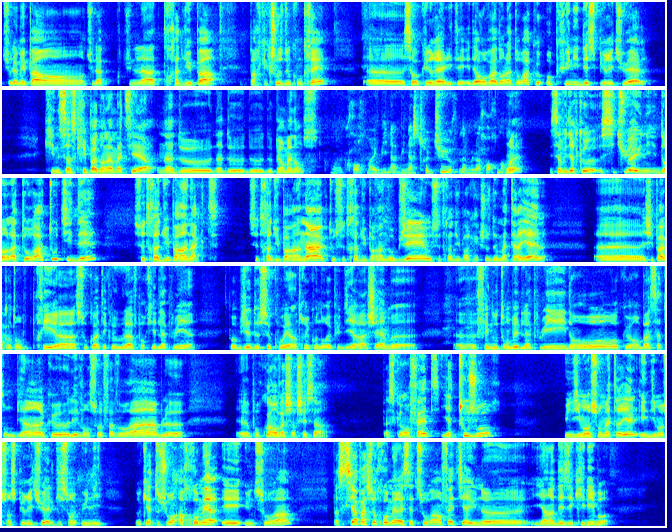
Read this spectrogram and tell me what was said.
tu la mets pas en, tu la, tu ne la traduis pas par quelque chose de concret, euh, ça n'a aucune réalité. Et d'ailleurs on voit dans la Torah qu'aucune idée spirituelle qui ne s'inscrit pas dans la matière n'a de, de, de, de permanence. Et Bina, Bina structure, la, la. Ouais. Et ça veut dire que si tu as une dans la Torah, toute idée se traduit par un acte, se traduit par un acte ou se traduit par un objet ou se traduit par quelque chose de matériel. Euh, je sais pas, quand on prie à Sukkot avec le loulav pour qu'il y ait de la pluie, c'est pas obligé de secouer un truc. On aurait pu dire à Hachem, euh, euh, fais-nous tomber de la pluie d'en haut, que en bas ça tombe bien, que les vents soient favorables. Euh, pourquoi on va chercher ça? Parce qu'en fait, il y a toujours une dimension matérielle et une dimension spirituelle qui sont unies. Donc il y a toujours un Chomer et une Soura. Parce que s'il n'y a pas ce Chomer et cette Soura, en fait, il y a, une, euh, il y a un déséquilibre.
